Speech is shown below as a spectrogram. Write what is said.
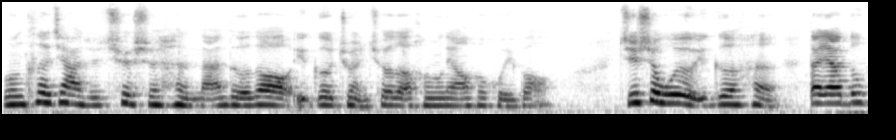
文科的价值确实很难得到一个准确的衡量和回报。即使我有一个很大家都，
